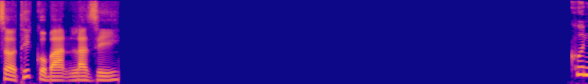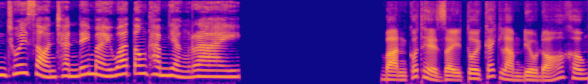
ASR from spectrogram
Sở thích của bạn là gì? คุณช่วยสอนฉันได้ไหมว่าต้องทำอย่างไร Bạn có thể dạy tôi cách làm điều đó không?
